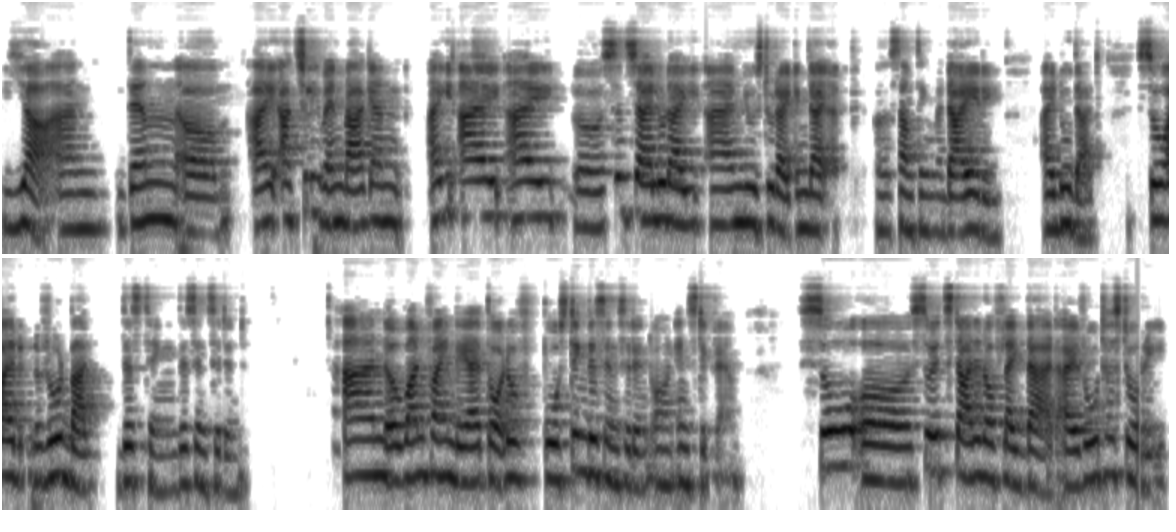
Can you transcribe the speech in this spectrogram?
Yeah and then um, i actually went back and i i i uh, since childhood i i am used to writing di- something in my diary i do that so i wrote back this thing this incident and uh, one fine day i thought of posting this incident on instagram so, uh, so it started off like that. I wrote her story,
